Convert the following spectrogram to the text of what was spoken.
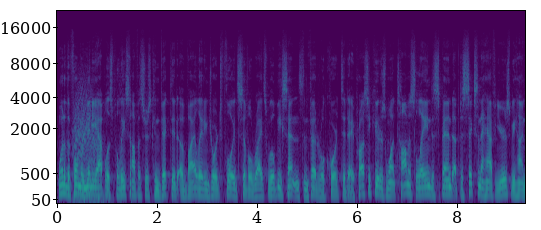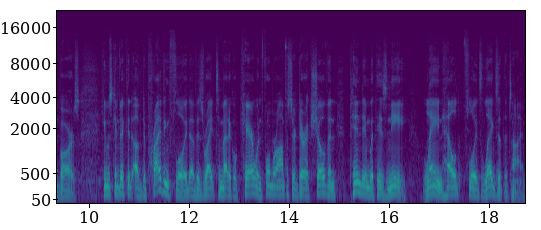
One of the former Minneapolis police officers convicted of violating George Floyd's civil rights will be sentenced in federal court today. Prosecutors want Thomas Lane to spend up to six and a half years behind bars. He was convicted of depriving Floyd of his right to medical care when former officer Derek Chauvin pinned him with his knee. Lane held Floyd's legs at the time.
